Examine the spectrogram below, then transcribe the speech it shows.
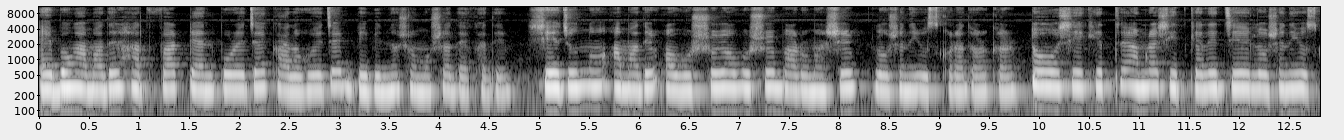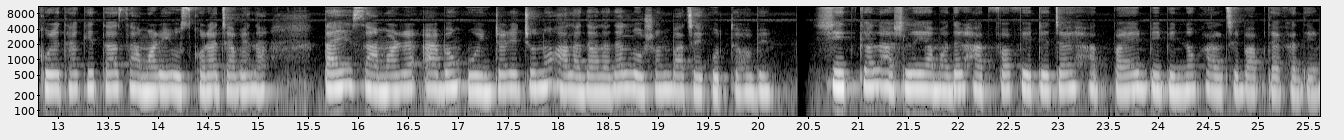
এবং আমাদের হাত পা ট্যান পড়ে যায়, কালো হয়ে যায়, বিভিন্ন সমস্যা দেখা দেয়। সেজন্য আমাদের অবশ্যই অবশ্যই বারো মাসে লোশন ইউজ করা দরকার। তো সেক্ষেত্রে আমরা শীতকালে যে লোশন ইউজ করে থাকি, তা সামারে ইউজ করা যাবে না। তাই সামার এবং উইন্টারের জন্য আলাদা আলাদা লোশন বাছাই করতে হবে। শীতকাল আসলেই আমাদের হাত পা ফেটে যায়, হাত পায়ে বিভিন্ন কালচে ভাব দেখা দেয়।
